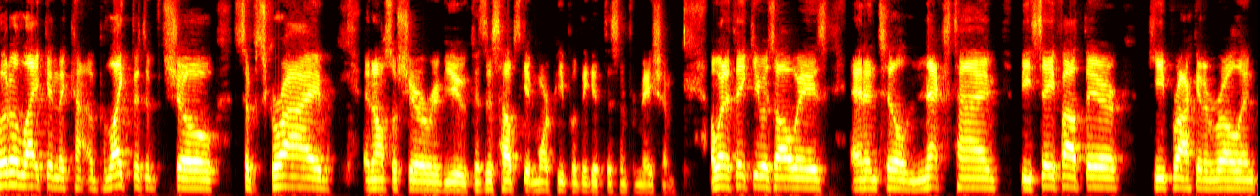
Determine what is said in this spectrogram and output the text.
put a like in the like the show, subscribe, and also share a review because this helps get more people to get this information. I want to thank you as always, and until next time, be safe out there, keep rocking and rolling,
